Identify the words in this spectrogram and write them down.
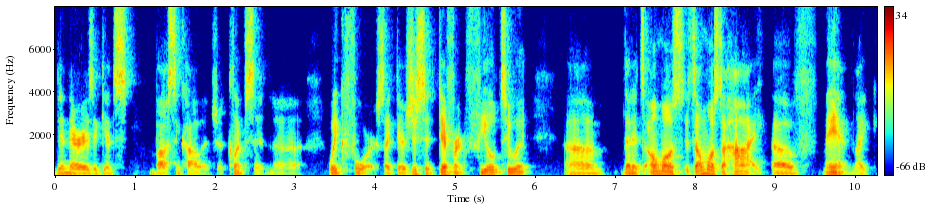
than there is against Boston College or Clemson, uh, Wake Forest. Like there's just a different feel to it. Um, that it's almost it's almost a high of man like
